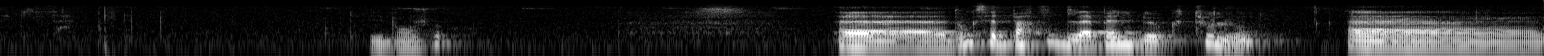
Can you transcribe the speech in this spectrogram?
C'est qui ça Tu dis bonjour? Euh, donc cette partie de l'appel de Cthulhu euh,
